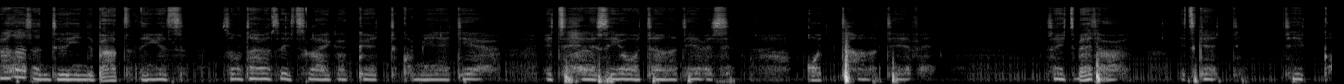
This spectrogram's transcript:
rather than doing the bad things, sometimes it's like a good community. It's healthy alternatives. Alternative. So it's better. It's good to go.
